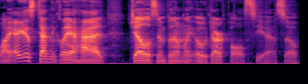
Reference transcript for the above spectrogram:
Well, I guess technically I had Jellicent, but I'm like, oh, Dark Pulse, yeah, so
